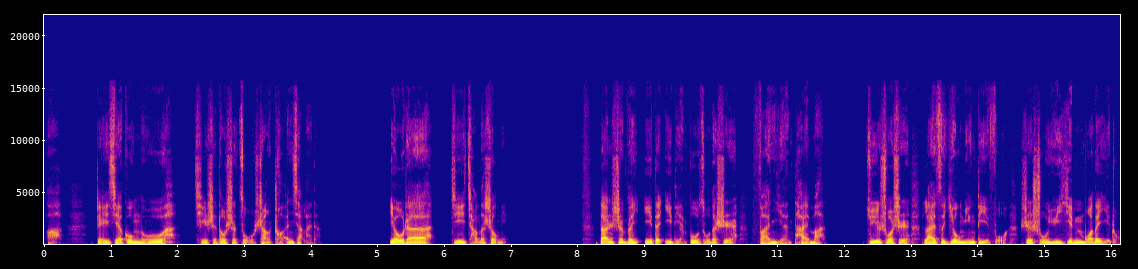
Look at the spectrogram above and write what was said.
啊，这些弓奴其实都是祖上传下来的，有着极强的寿命。但是唯一的一点不足的是繁衍太慢，据说是来自幽冥地府，是属于阴魔的一种。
